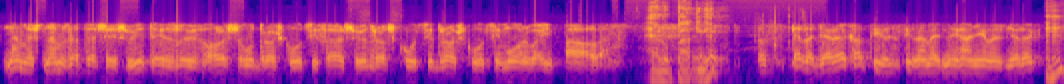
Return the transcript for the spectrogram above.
nemes, nemzetes és vitézlő, alsó draskóci, felső draskóci, draskóci, morvai Pál. Hello Pál, igen. Ez a gyerek, hát 11 néhány éves gyerek, uh-huh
